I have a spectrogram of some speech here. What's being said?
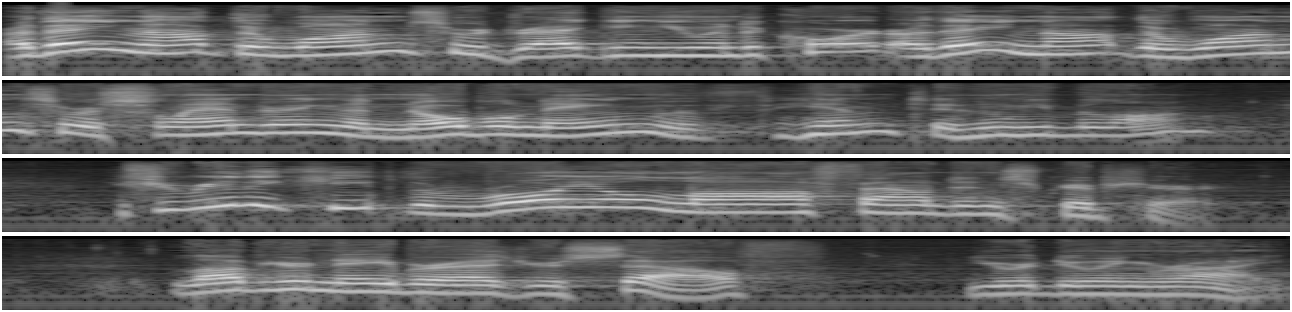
Are they not the ones who are dragging you into court? Are they not the ones who are slandering the noble name of him to whom you belong? If you really keep the royal law found in Scripture, love your neighbor as yourself, you are doing right.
